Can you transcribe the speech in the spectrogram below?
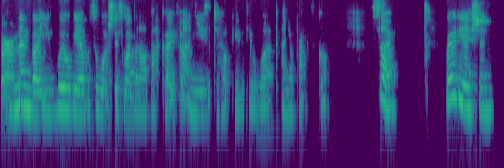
but remember you will be able to watch this webinar back over and use it to help you with your work and your practical. So Radiation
